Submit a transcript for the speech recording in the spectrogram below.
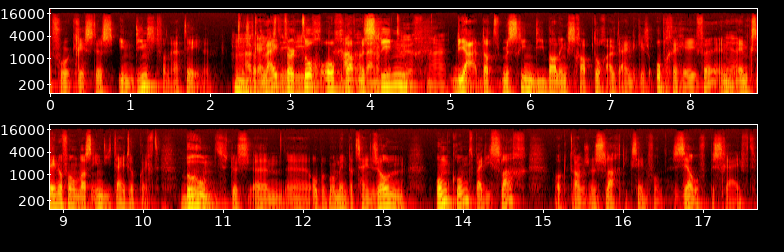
voor Christus in dienst van Athene. Dus okay, dat lijkt dus die, er toch op dat misschien, naar... ja, dat misschien die ballingschap toch uiteindelijk is opgeheven. En, ja. en Xenophon was in die tijd ook echt beroemd. Dus um, uh, op het moment dat zijn zoon omkomt bij die slag, ook trouwens een slag die Xenophon zelf beschrijft.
